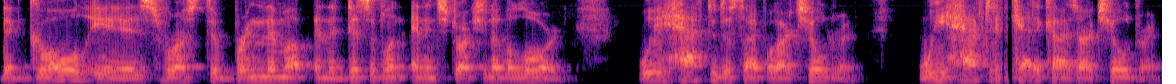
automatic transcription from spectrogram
the goal is for us to bring them up in the discipline and instruction of the Lord. We have to disciple our children. We have to catechize our children.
